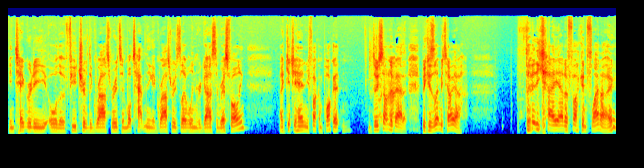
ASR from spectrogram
integrity or the future of the grassroots and what's happening at grassroots level in regards to rest folding, mate, get your hand in your fucking pocket. Do something about it. Because let me tell you, 30k out of fucking Flano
